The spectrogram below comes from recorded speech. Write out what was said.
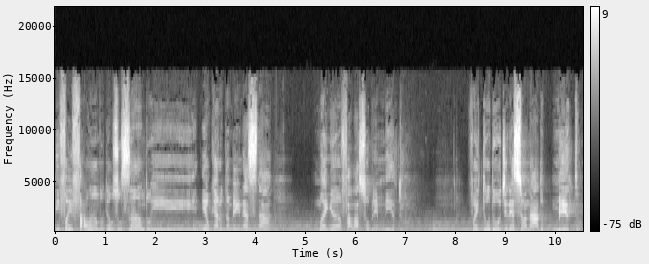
e foi falando, Deus usando, e eu quero também nesta manhã falar sobre medo. Foi tudo direcionado medo.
